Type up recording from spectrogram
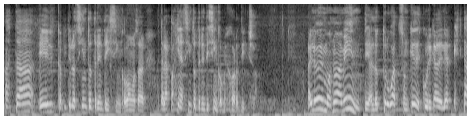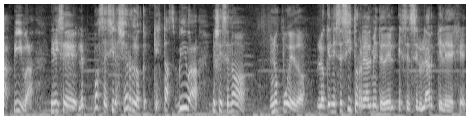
hasta el capítulo 135. Vamos a ver, hasta la página 135 mejor dicho. Ahí lo vemos nuevamente al Dr. Watson que descubre que Adelaide está viva. Y le dice, ¿le vas a decir a Sherlock que estás viva? Y ella dice, no, no puedo. Lo que necesito realmente de él es el celular que le dejé.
